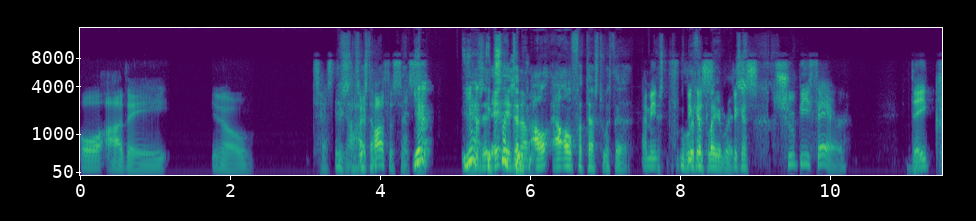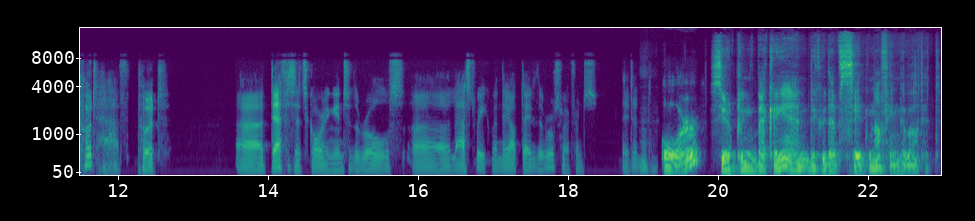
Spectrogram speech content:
Or are they, you know, testing Is a it just an- hypothesis? yeah yeah is it, exactly is it an alpha test with the? I mean, with the because, player because to be fair, they could have put uh, deficit scoring into the rules uh, last week when they updated the rules reference. They didn't. or circling back again they could have said nothing about it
